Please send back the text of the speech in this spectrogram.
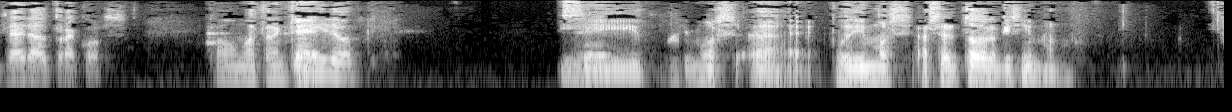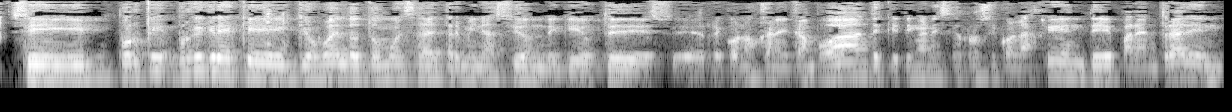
ya era otra cosa. Estábamos más tranquilos y pudimos, eh, pudimos hacer todo lo que hicimos. ¿no? Sí, ¿por qué, por qué crees que, Osvaldo tomó esa determinación de que ustedes eh, reconozcan el campo antes, que tengan ese roce con la gente, para entrar en,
